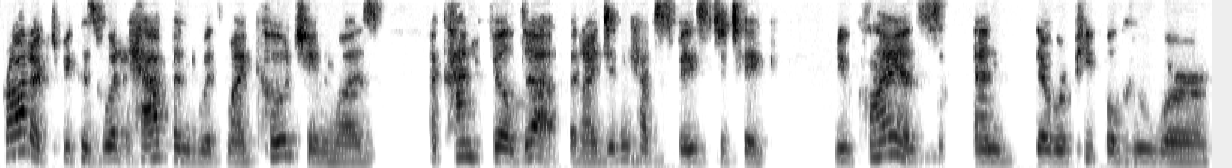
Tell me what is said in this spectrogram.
product because what happened with my coaching was I kind of filled up and I didn't have space to take new clients and there were people who were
